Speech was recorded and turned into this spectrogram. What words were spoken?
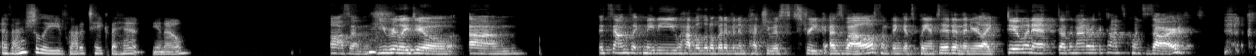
eventually you've got to take the hint, you know? Awesome. You really do. Um, it sounds like maybe you have a little bit of an impetuous streak as well. Something gets planted and then you're like doing it. Doesn't matter what the consequences are.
